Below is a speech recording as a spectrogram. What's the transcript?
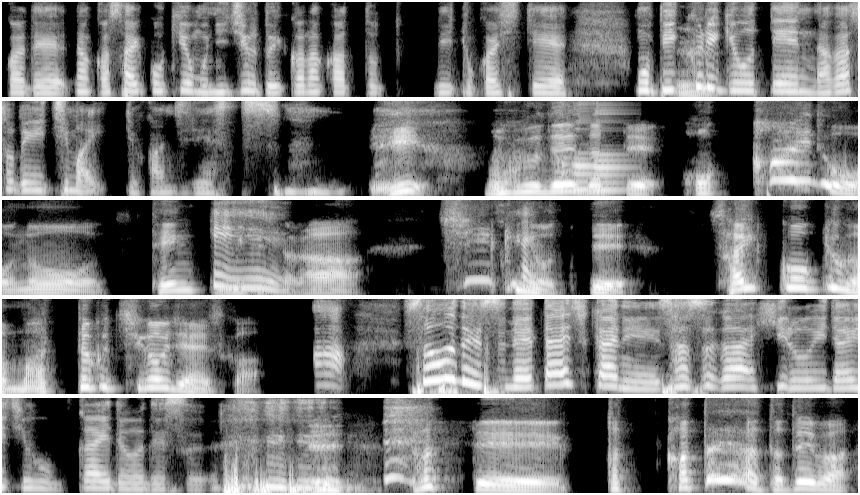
かで、なんか最高気温も20度いかなかったりとかして、もうびっくり仰天、長袖1枚っていう感じです。え、僕で、だって北海道の天気見てたら、地域によって最高気温が全く違うじゃないですか。そうですね、確かに、さすが広い大地北海道です。え、だってか、かたや例えば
